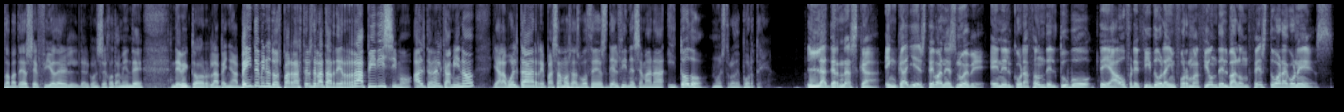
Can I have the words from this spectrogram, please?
Zapater se fió del, consejo también de, de Víctor La Peña. 20 minutos para las 3 de la tarde, rapidísimo, alto en el camino y a la vuelta repasamos las voces del fin de semana y todo nuestro deporte. La Ternasca, en calle Estebanes 9, en el corazón del tubo, te ha ofrecido la información del baloncesto aragonés.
